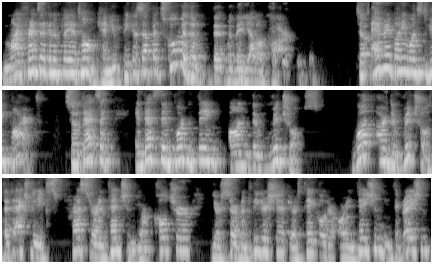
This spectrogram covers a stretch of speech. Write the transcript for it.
my friends are going to play at home. Can you pick us up at school with a, the, with the yellow car? So everybody wants to be part. So that's a, and that's the important thing on the rituals. What are the rituals that actually express your intention, your culture, your servant leadership, your stakeholder orientation, integration,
